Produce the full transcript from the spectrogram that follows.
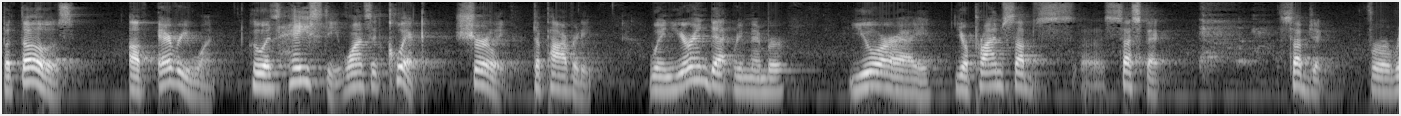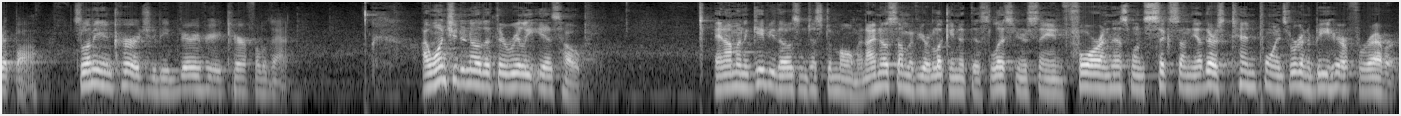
But those of everyone who is hasty, wants it quick, surely to poverty. When you're in debt, remember, you are a your prime sub, uh, suspect subject for a ripoff. So let me encourage you to be very, very careful of that. I want you to know that there really is hope. And I'm going to give you those in just a moment. I know some of you are looking at this list and you're saying four on this one, six on the other. There's 10 points. We're going to be here forever.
